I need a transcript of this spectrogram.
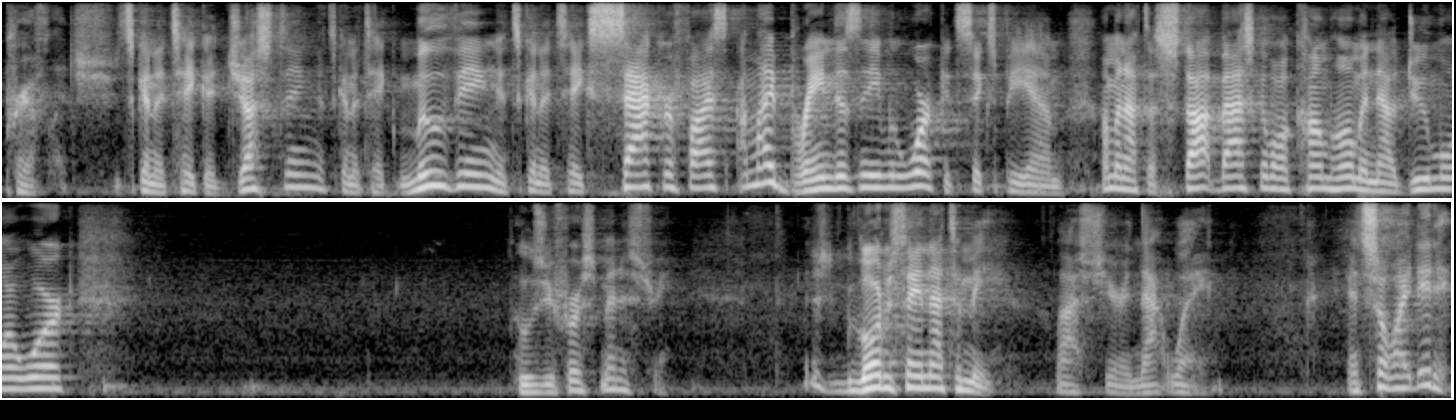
privilege. It's going to take adjusting, it's going to take moving, it's going to take sacrifice. Uh, my brain doesn't even work at 6 p.m. I'm going to have to stop basketball, come home, and now do more work. Who's your first ministry? The Lord was saying that to me last year in that way. And so I did it.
